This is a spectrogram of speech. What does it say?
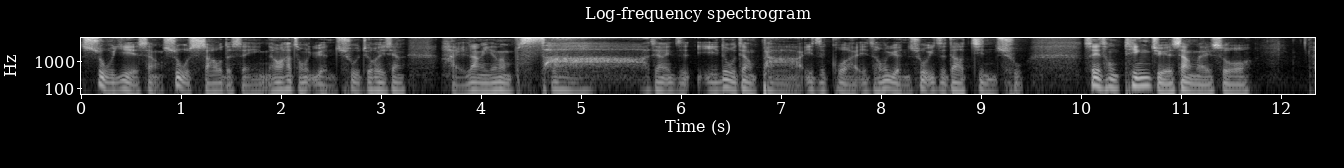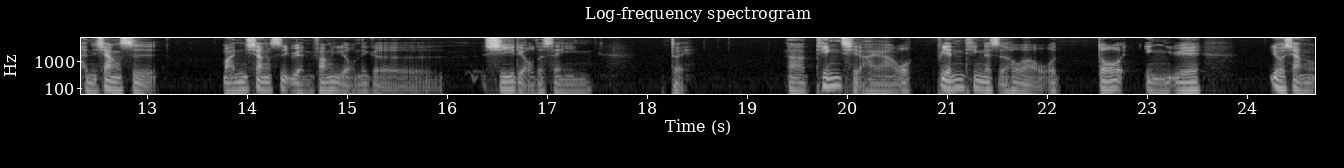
树叶上、树梢的声音，然后它从远处就会像海浪一样，那种沙，这样一直一路这样啪，一直过来，也从远处一直到近处，所以从听觉上来说，很像是，蛮像是远方有那个。溪流的声音，对，那听起来啊，我边听的时候啊，我都隐约又像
